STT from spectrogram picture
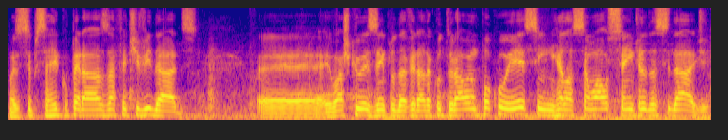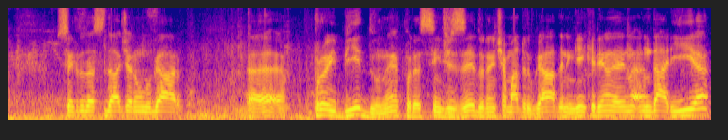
Mas você precisa recuperar as afetividades. É, eu acho que o exemplo da virada cultural é um pouco esse em relação ao centro da cidade. O centro da cidade era um lugar é, proibido, né, por assim dizer, durante a madrugada, ninguém queria andaria.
